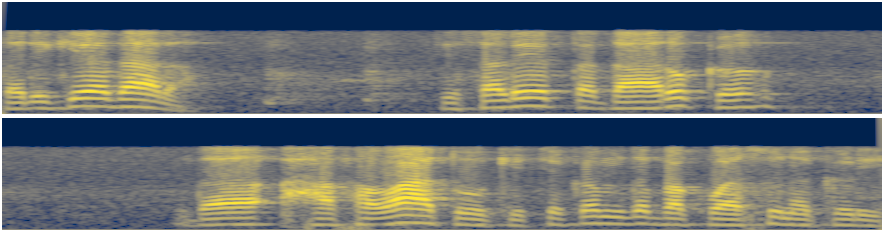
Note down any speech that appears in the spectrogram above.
طریقه دا ده چې سړی تدارک د حفواتو کې چې کوم د بکواسونه کړي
